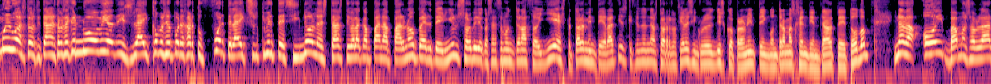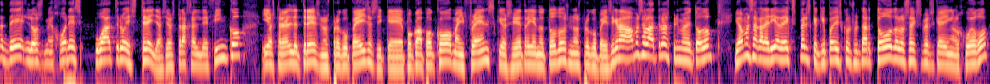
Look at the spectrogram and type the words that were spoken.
Muy buenas a todos titanes, estamos aquí en un nuevo vídeo de dislike. Como se puede dejar tu fuerte like, suscribirte si no lo estás Activa la campana para no perderte ni un solo vídeo que os hace un montonazo Y está totalmente gratis, descripción de las redes sociales Incluye el disco para unirte encontrar más gente y enterarte de todo. Y nada, hoy vamos a hablar de los mejores 4 estrellas. Ya os traje el de 5 y os traeré el de 3, no os preocupéis. Así que poco a poco, my friends, que os iré trayendo todos, no os preocupéis. Así que nada, vamos a la primero de todo. Y vamos a Galería de Experts, que aquí podéis consultar todos los experts que hay en el juego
